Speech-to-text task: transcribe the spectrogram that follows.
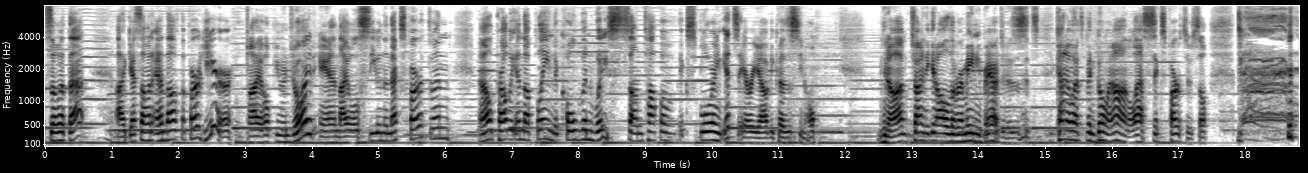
so with that, I guess I'm going to end off the part here. I hope you enjoyed, and I will see you in the next part when I'll probably end up playing the Coldwind Wastes on top of exploring its area, because, you know, you know, I'm trying to get all the remaining badges. It's kind of what's been going on the last six parts or so.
